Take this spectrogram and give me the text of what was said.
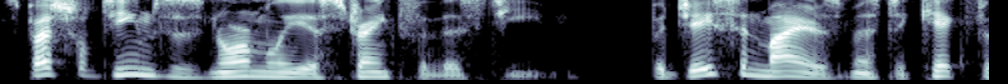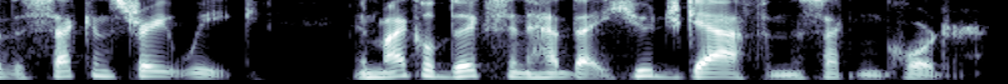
Special teams is normally a strength for this team, but Jason Myers missed a kick for the second straight week, and Michael Dickson had that huge gaffe in the second quarter.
